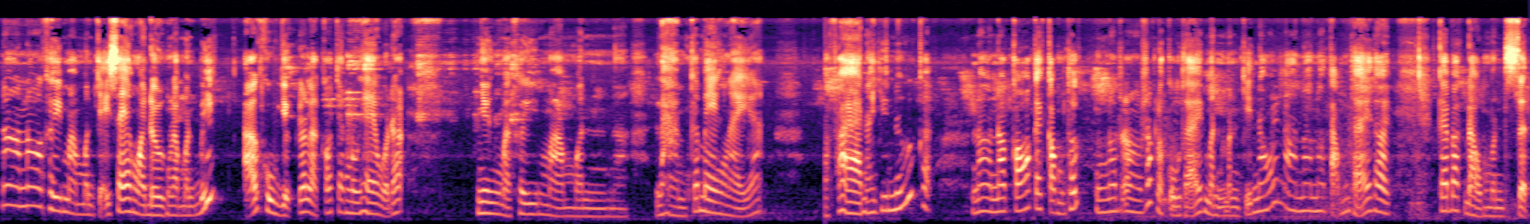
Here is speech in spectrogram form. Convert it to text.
Nó nó khi mà mình chạy xe ngoài đường là mình biết ở khu vực đó là có chăn nuôi heo rồi đó. Nhưng mà khi mà mình à, làm cái men này á pha nó dưới nước á nó nó có cái công thức nó rất là cụ thể. Mình mình chỉ nói nó nó, nó tổng thể thôi. Cái bắt đầu mình xịt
